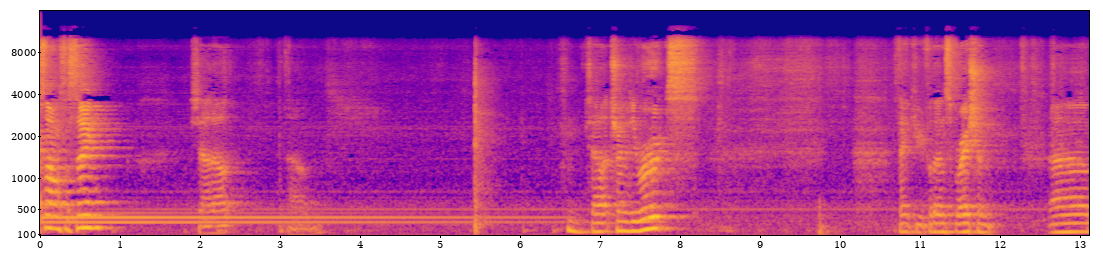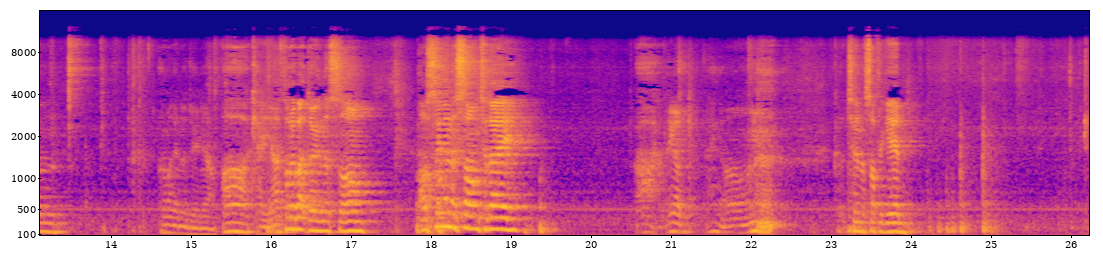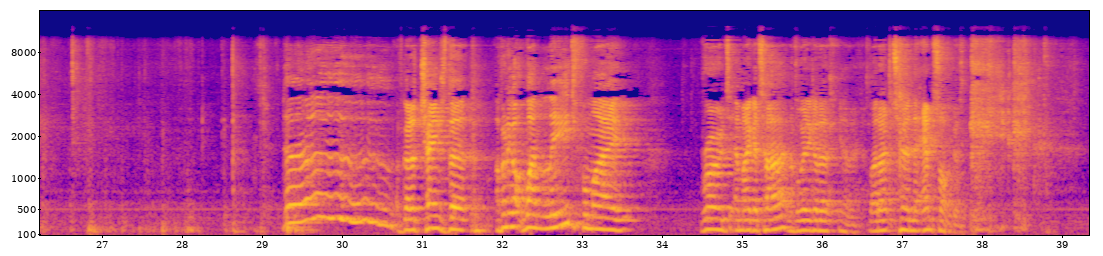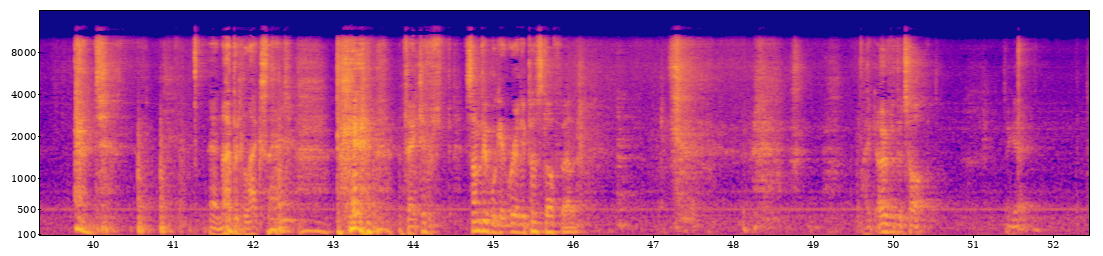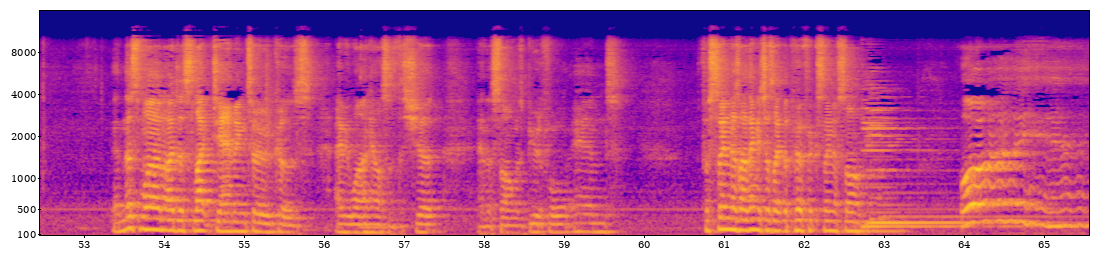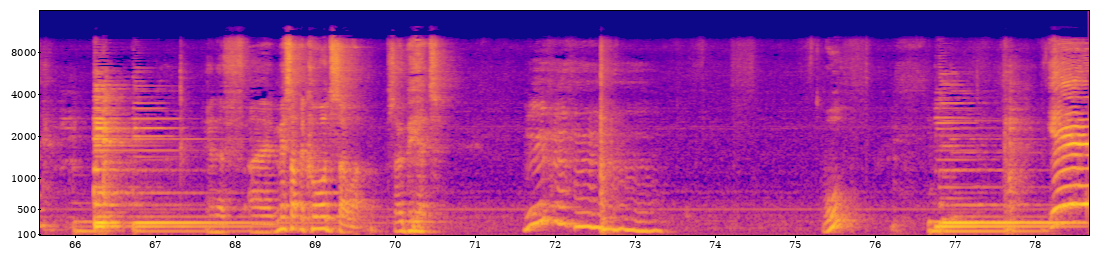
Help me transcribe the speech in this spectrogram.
Songs to sing. Shout out. Um, shout out Trinity Roots. Thank you for the inspiration. Um, what am I going to do now? Oh, okay. Yeah, I thought about doing this song. I was singing this song today. Oh, hang on, hang on. on. Gotta turn this off again. I've got to change the. I've only got one lead for my Rhodes and my guitar, and I've already got to, you know, if I don't turn the amps off, it goes. And yeah, nobody likes that. In fact, some people get really pissed off about it. like over the top. Okay. And this one I just like jamming to because Amy Winehouse is the shit and the song is beautiful and for singers I think it's just like the perfect singer song. Oh yeah. And if I mess up the chords, so what? So be it. Mm-hmm. Woo. Yeah.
